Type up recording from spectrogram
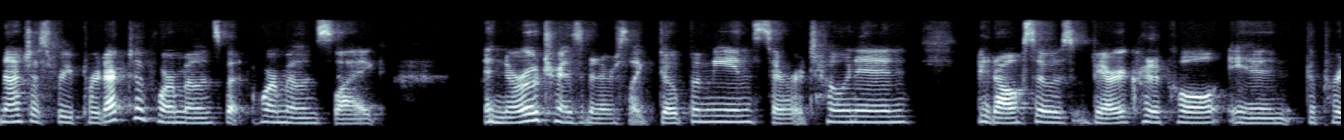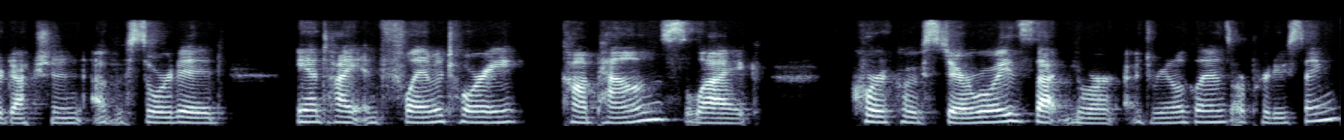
not just reproductive hormones, but hormones like and neurotransmitters like dopamine, serotonin, it also is very critical in the production of assorted anti-inflammatory compounds like corticosteroids that your adrenal glands are producing.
